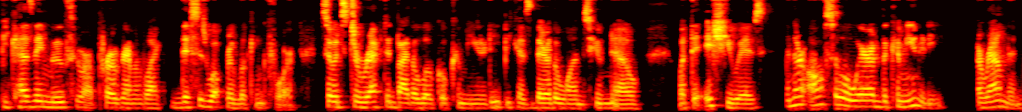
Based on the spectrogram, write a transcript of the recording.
because they move through our program of like, this is what we're looking for. So it's directed by the local community because they're the ones who know what the issue is. And they're also aware of the community around them.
